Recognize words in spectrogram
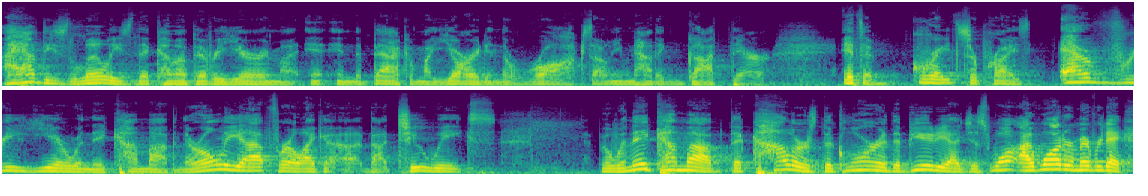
I have these lilies that come up every year in, my, in the back of my yard in the rocks. I don't even know how they got there. It's a great surprise every year when they come up. And they're only up for like a, about two weeks. But when they come up, the colors, the glory, the beauty, I just I water them every day.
